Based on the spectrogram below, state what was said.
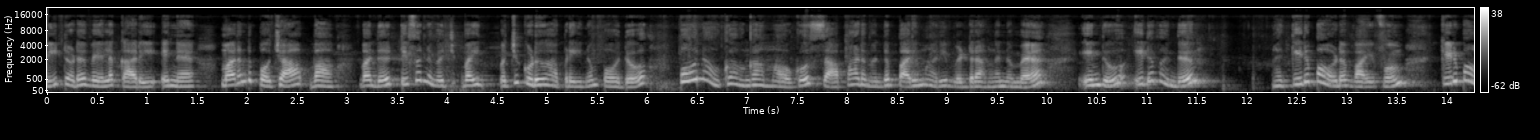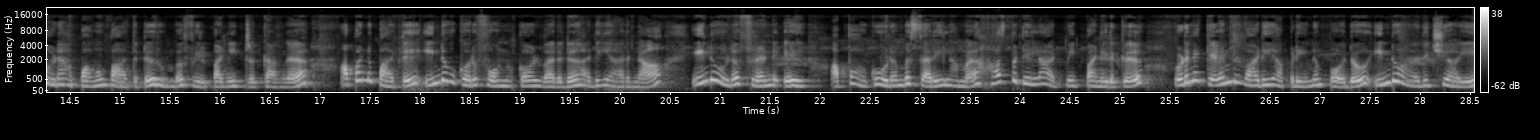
வீட்டோட வேலைக்காரி. என்ன மறந்து போச்சா? வா வந்து டிஃபனை வச்சு வை வச்சு கொடு அப்படின்னும் போது புவனாவுக்கும் அவங்க அம்மாவுக்கும் சாப்பாடை வந்து பரிமாறி விடுறாங்க நம்ம இந்து. இதை வந்து கிருபாவோட ஒய்ஃபும் கிருபாவோட அப்பாவும் பார்த்துட்டு ரொம்ப ஃபீல் பண்ணிட்டு இருக்காங்க அப்பன்னு பார்த்து இந்துவுக்கு ஒரு ஃபோன் கால் வருது. அது யாருன்னா இந்துவோட ஃப்ரெண்ட் ஏய் அப்பாவுக்கு உடம்பு சரியில்லாமல் ஹாஸ்பிட்டலில் அட்மிட் பண்ணியிருக்கு உடனே கிளம்பி வாடி அப்படின்னும் போது இந்து அதிர்ச்சியாகி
